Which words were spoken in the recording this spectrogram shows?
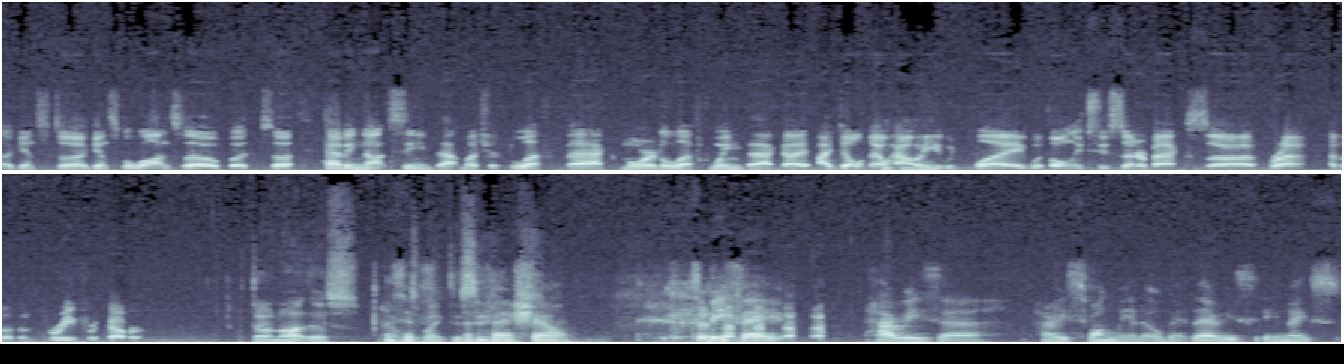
against against Alonso, but having not seen him that much at left back, more at a left wing back, I, I don't know how he would play with only two center backs rather than three for cover. I don't like this. That's a, to make decisions. a fair shout. to be fair, Harry's uh, Harry swung me a little bit there. He's, he makes,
